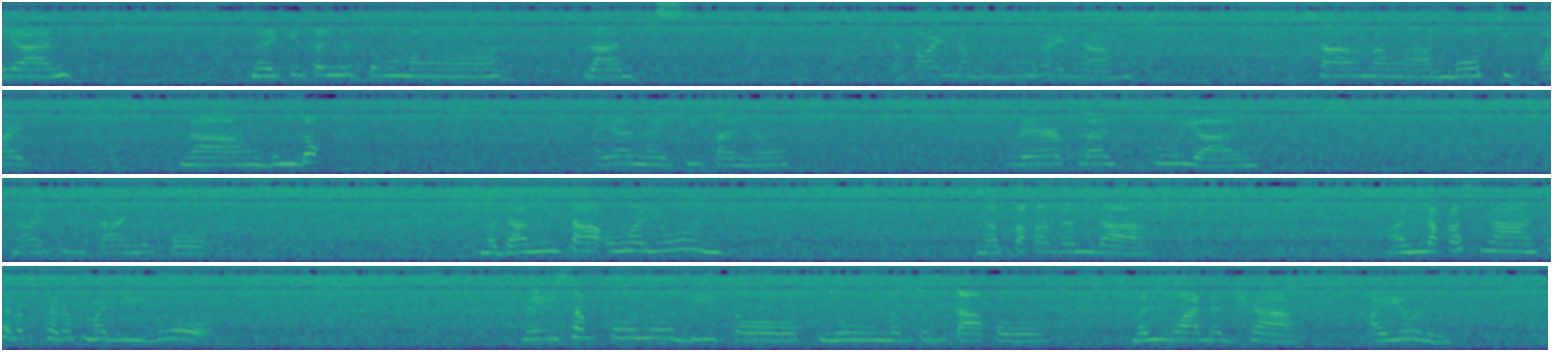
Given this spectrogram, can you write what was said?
Ayan. Nakikita nyo tong mga plants. Ito ay nabubuhay lang sa mga mossy part ng bundok Ayan, nakikita nyo. Rare plants po yan. Nakikita nyo po. Madaming tao ngayon. Napakaganda. Ang lakas na. Sarap-sarap maligo. May isang puno dito nung nagpunta ko. Maliwanag siya. Ayun.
